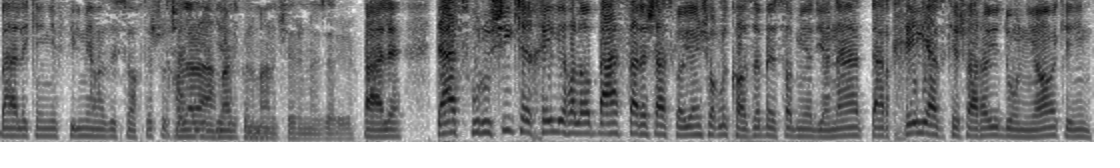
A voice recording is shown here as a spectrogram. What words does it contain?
بله که این یه فیلمی هم ازش ساخته شد. خدا رحمت کنه منو چهره نظری رو. بله. دست فروشی که خیلی حالا بحث سرش هست که آیا این شغل کاذب به حساب میاد یا نه در خیلی از کشورهای دنیا که این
